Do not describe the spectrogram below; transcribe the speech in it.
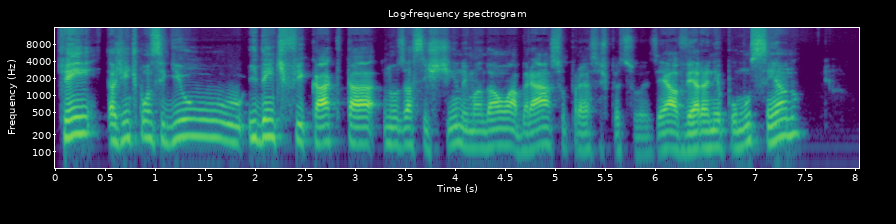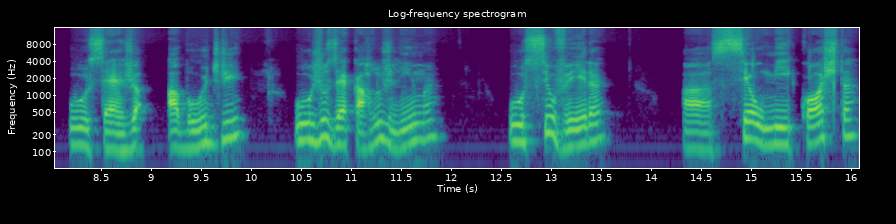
Quem a gente conseguiu identificar que está nos assistindo e mandar um abraço para essas pessoas é a Vera Nepomuceno, o Sérgio Abud, o José Carlos Lima, o Silveira, a Selmi Costa,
